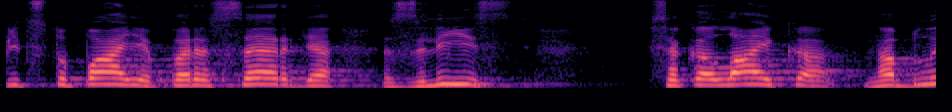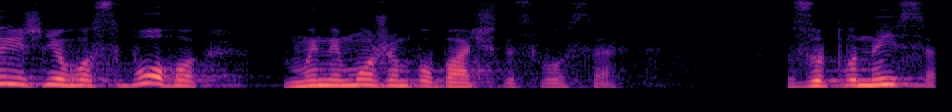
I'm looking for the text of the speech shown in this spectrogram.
підступає пересердя, злість, всяка лайка на ближнього свого, ми не можемо побачити свого серця. Зупинися,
